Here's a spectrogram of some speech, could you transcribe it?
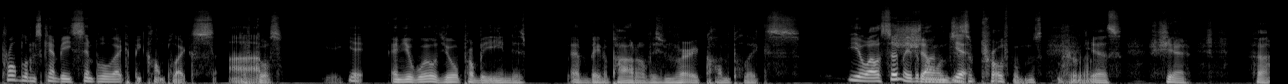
problems can be simple, they can be complex. Of Um, course. Yeah, And your world you're probably in is and been a part of is very complex. yeah. Well, certainly the one, challenges yeah, and problems. yes. Yeah. Huh.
